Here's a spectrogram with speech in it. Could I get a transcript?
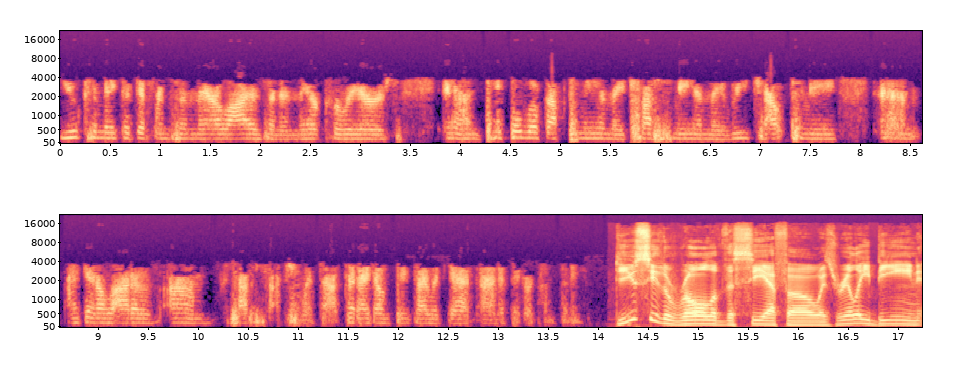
you can make a difference in their lives and in their careers. And people look up to me and they trust me and they reach out to me, and I get a lot of um, satisfaction with that that I don't think I would get at a bigger company. Do you see the role of the CFO as really being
